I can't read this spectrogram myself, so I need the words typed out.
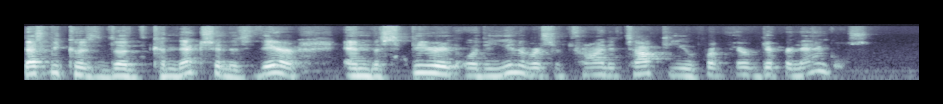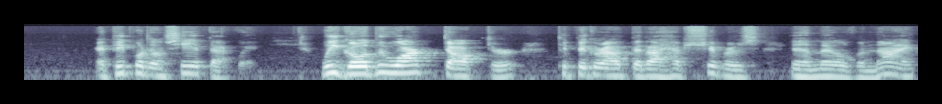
That's because the connection is there and the spirit or the universe are trying to talk to you from different angles. And people don't see it that way. We go to our doctor to figure out that I have shivers in the middle of the night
